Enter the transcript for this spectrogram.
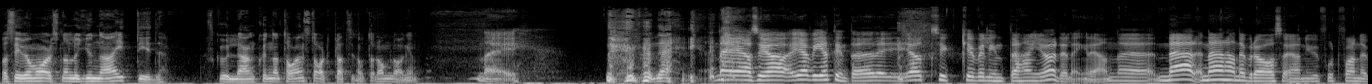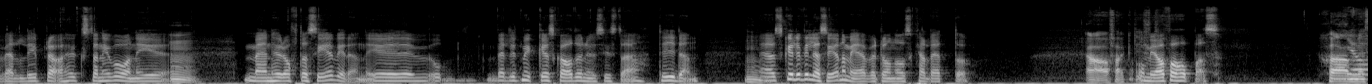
Vad säger vi om Arsenal och United? Skulle han kunna ta en startplats i något av de lagen? Nej. Nej. Nej, alltså jag, jag vet inte. Jag tycker väl inte han gör det längre. Han, eh, när, när han är bra så är han ju fortfarande väldigt bra. Högsta nivån är ju... Mm. Men hur ofta ser vi den? Det är väldigt mycket skador nu sista tiden. Mm. Jag skulle vilja se honom i Everton och Scalletto. Ja, faktiskt. Om jag får hoppas. James,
